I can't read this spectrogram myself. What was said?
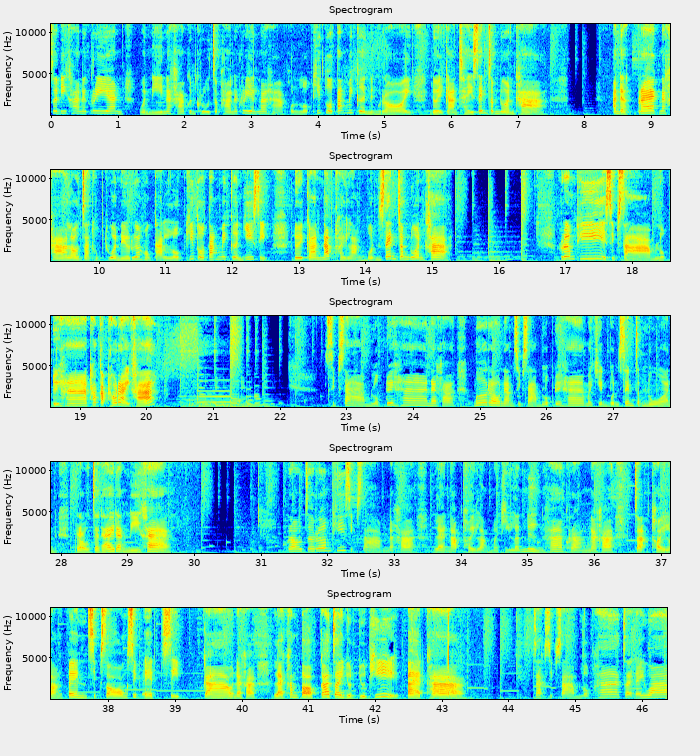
สวัสดีค่ะนักเรียน วันนี้นะคะคุณครูจะพานักเรียนมาหาผลลบที่ตัวตั้งไม่เกิน 100 โดยการใช้เส้นจำนวนค่ะ อันดับแรกนะคะ เราจะทบทวนในเรื่องของการลบที่ตัวตั้งไม่เกิน 20 โดยการนับถอยหลังบนเส้นจำนวนค่ะ เริ่มที่ 13 ลบด้วย 5 เท่ากับเท่าไหร่คะ13 ลบด้วย 5 นะคะ เมื่อเรานำ13 ลบด้วย 5 มาเขียนบนเส้นจำนวน เราจะได้ดังนี้ค่ะ เราจะเริ่มที่ 13 นะคะ และนับถอยหลังมาทีละ 1 5 ครั้งนะคะ จะถอยหลังเป็น 12 11 10 9 นะคะ และคำตอบก็จะหยุดอยู่ที่ 8 ค่ะ จาก 13 ลบ 5 จะได้ว่า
